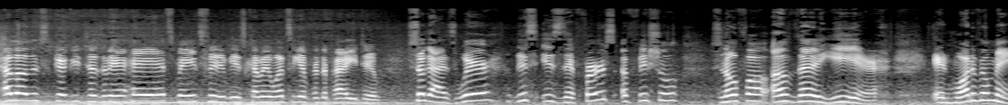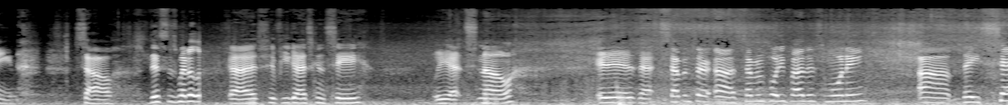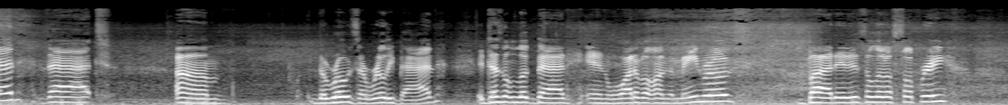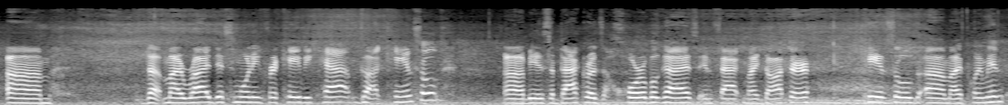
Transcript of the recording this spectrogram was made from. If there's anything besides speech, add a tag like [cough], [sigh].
Hello, this is Gregory Joseph here. Hey, it's Maine's Food Reviews coming once again from the Power YouTube. So guys, we're, this is the first official snowfall of the year in Waterville, Maine. So, this is what it looks like, Guys, if you guys can see, we got snow. It is at 7 uh, 7.45 this morning. Uh, they said that um, the roads are really bad. It doesn't look bad in Waterville on the main roads, but it is a little slippery. Um, the, my ride this morning for KVCAP got canceled uh, because the back roads are horrible, guys. In fact, my daughter canceled uh, my appointment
